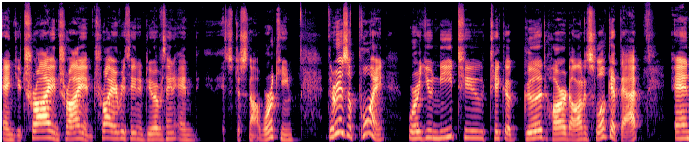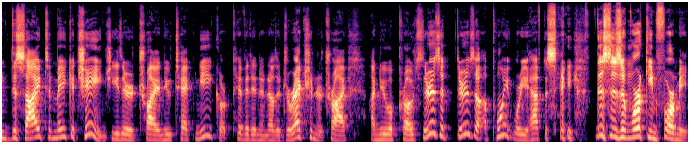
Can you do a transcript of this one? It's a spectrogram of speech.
and you try and try and try everything and do everything and it's just not working, there is a point where you need to take a good, hard, honest look at that and decide to make a change either try a new technique or pivot in another direction or try a new approach. There is a there is a point where you have to say this isn't working for me.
